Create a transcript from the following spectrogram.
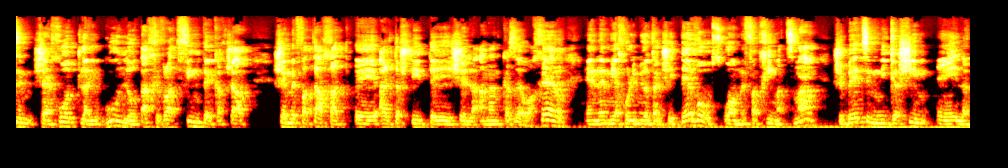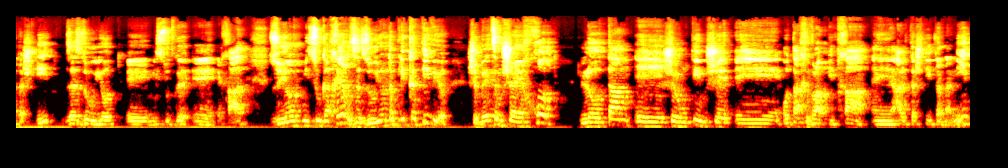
הן שייכות לארגון, לאותה חברת פינטק עכשיו, שמפתחת אה, על תשתית אה, של ענן כזה או אחר, הם יכולים להיות אנשי DevOps או המפתחים עצמם, שבעצם ניגשים אה, לתשתית, זה זהויות אה, מסוג אה, אחד. זהויות מסוג אחר זה זהויות אפליקטיביות, שבעצם שייכות לאותם אה, שירותים שאותה אה, חברה פיתחה אה, על תשתית עננית,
